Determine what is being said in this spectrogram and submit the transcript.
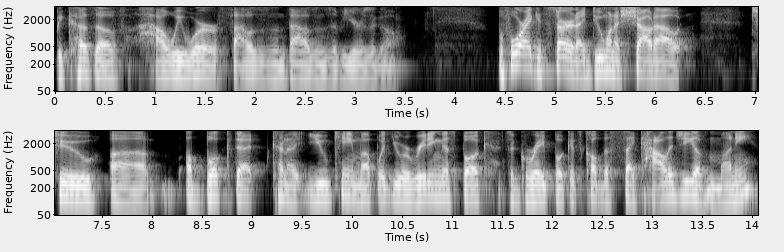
because of how we were thousands and thousands of years ago. Before I get started, I do want to shout out to uh, a book that kind of you came up with. You were reading this book. It's a great book. It's called The Psychology of Money.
